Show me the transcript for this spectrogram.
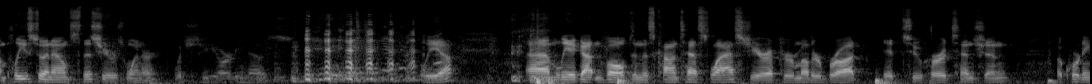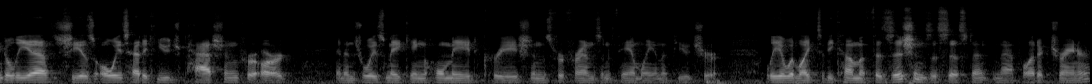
I'm pleased to announce this year's winner, which she already knows. Leah. Um, Leah got involved in this contest last year after her mother brought it to her attention. According to Leah, she has always had a huge passion for art and enjoys making homemade creations for friends and family in the future. Leah would like to become a physician's assistant and athletic trainer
